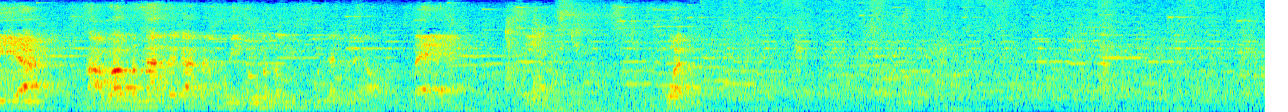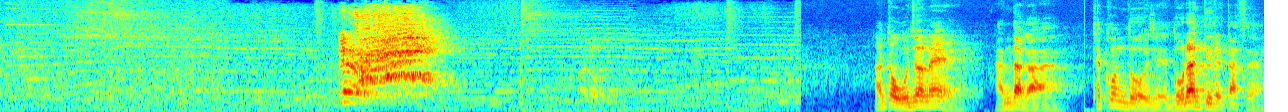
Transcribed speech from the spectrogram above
คุยอะถามว่ามันนั่งด้วยกันอะคุยรู้มันต้องมีพูดกันอยู่แล้ว แต่เสียงควร 아까 오전에 안다가 태권도 이제 노란 띠를 땄어요.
